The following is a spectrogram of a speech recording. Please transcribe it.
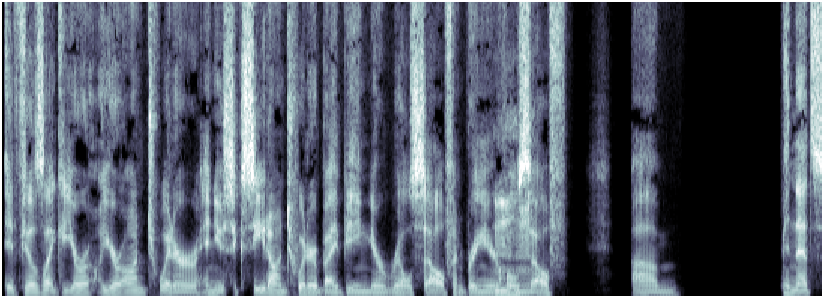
It feels like you're you're on Twitter and you succeed on Twitter by being your real self and bringing your whole Mhm. self. Um, and that's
